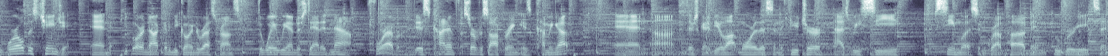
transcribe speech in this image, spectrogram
The world is changing, and people are not going to be going to restaurants the way we understand it now forever. This kind of service offering is coming up, and um, there's going to be a lot more of this in the future as we see Seamless and Grubhub and Uber Eats and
